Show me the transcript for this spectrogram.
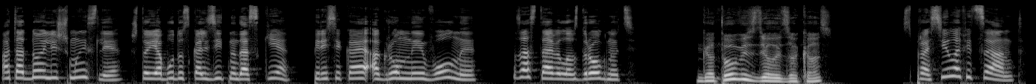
От одной лишь мысли, что я буду скользить на доске, пересекая огромные волны, заставила вздрогнуть. «Готовы сделать заказ?» Спросил официант.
